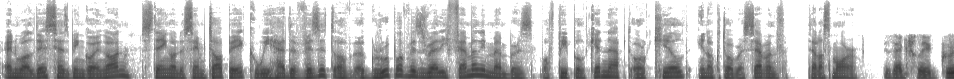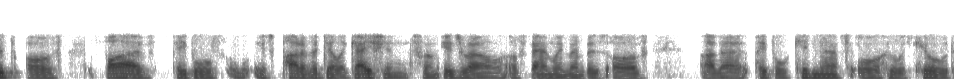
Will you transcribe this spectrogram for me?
And while this has been going on, staying on the same topic, we had a visit of a group of Israeli family members of people kidnapped or killed in October 7th. Tell us more. There's actually a group of five people is part of a delegation from Israel of family members of either people kidnapped or who were killed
